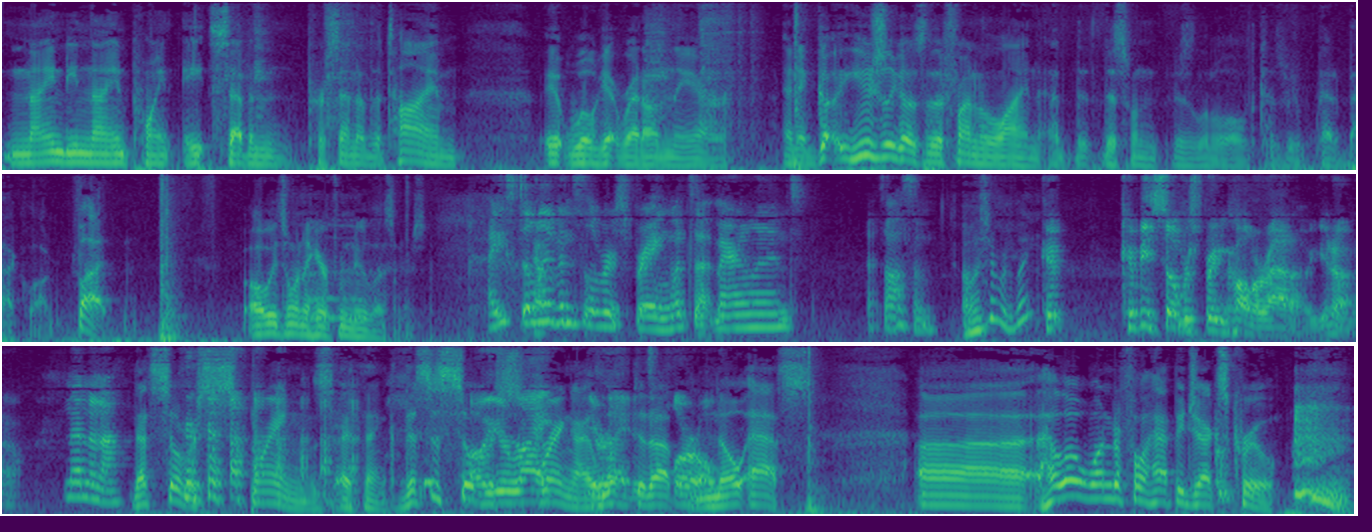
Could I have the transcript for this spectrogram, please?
99.87% of the time it will get read on the air. And it go- usually goes to the front of the line. Uh, th- this one is a little old because we've had a backlog. But always want to hear from new listeners. I used to live in Silver Spring. What's up, Maryland? That's awesome. Oh, is it really? Could could be Silver Spring, Colorado. You don't know. No, no, no. That's Silver Springs, I think. This is Silver Oh, you're right. Spring. I You're looked right. it up. plural. No S. Uh, hello, wonderful Happy Jacks crew.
